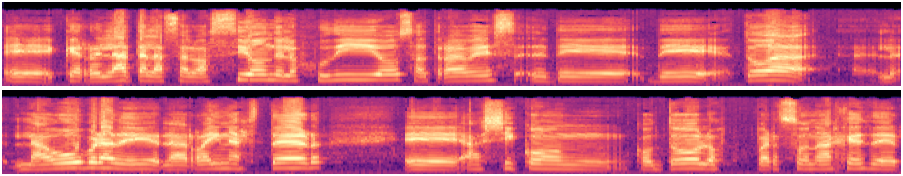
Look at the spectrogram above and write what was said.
eh, que relata la salvación de los judíos a través de, toda la obra de la reina Esther, eh, allí con, todos los personajes de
